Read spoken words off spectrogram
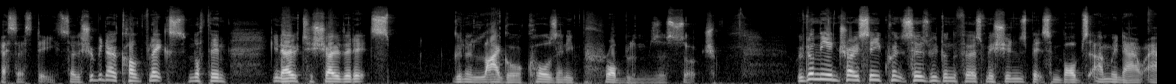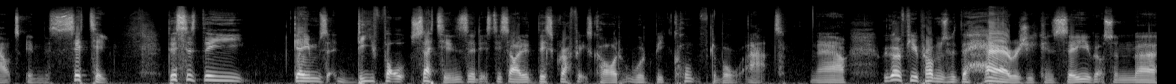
SSD. So there should be no conflicts, nothing you know to show that it's going to lag or cause any problems as such. We've done the intro sequences, we've done the first missions, bits and bobs, and we're now out in the city. This is the game's default settings that it's decided this graphics card would be comfortable at. Now, we've got a few problems with the hair, as you can see. You've got some uh,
